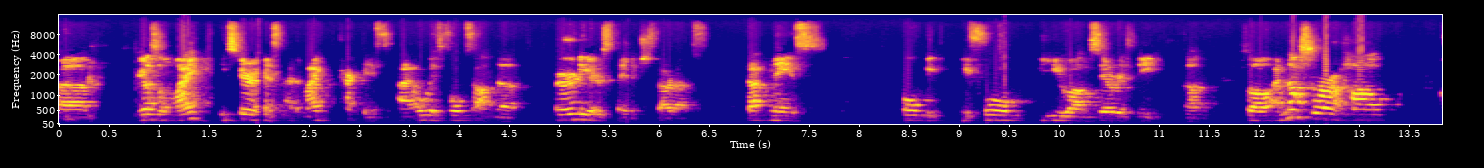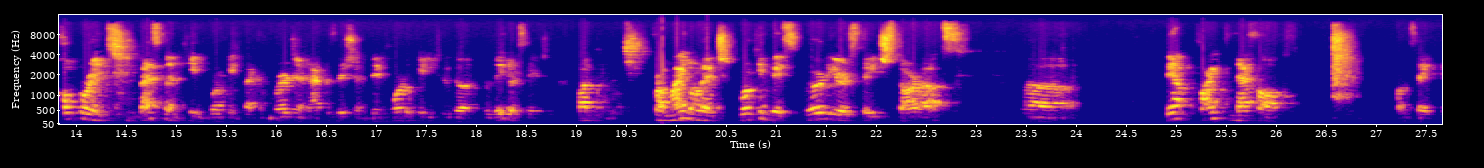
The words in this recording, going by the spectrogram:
Uh, because of my experience and my practice, I always focus on the earlier stage startups. That means all be, before we run seriously. Uh, so I'm not sure how corporate investment team working like a merger and acquisition, they more look into the, the later stage. But from my knowledge, working with earlier stage startups, uh, they are quite lack of, let's say,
